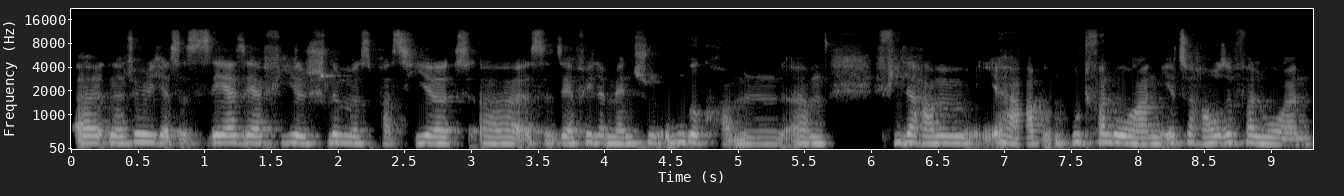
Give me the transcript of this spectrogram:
äh, natürlich, es ist sehr, sehr viel Schlimmes passiert. Äh, es sind sehr viele Menschen umgekommen. Ähm, viele haben ihr Hab und Gut verloren, ihr Zuhause verloren.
